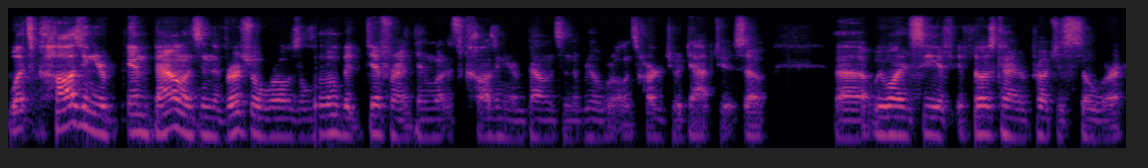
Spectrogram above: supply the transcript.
what's causing your imbalance in the virtual world is a little bit different than what's causing your imbalance in the real world. It's harder to adapt to. So uh, we wanted to see if, if those kind of approaches still work.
